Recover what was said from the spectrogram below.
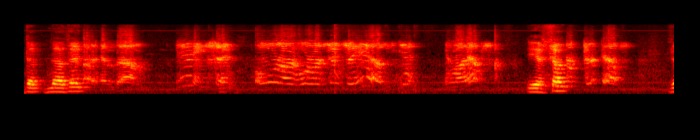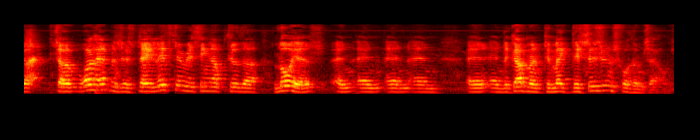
they, no, they, And, um, yeah, he said, all, the- all the things are here. I said, yeah, in my house. Yeah, so, The church house. so, so what happens is they left everything up to the lawyers and, and, and, and, and, and the government to make decisions for themselves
